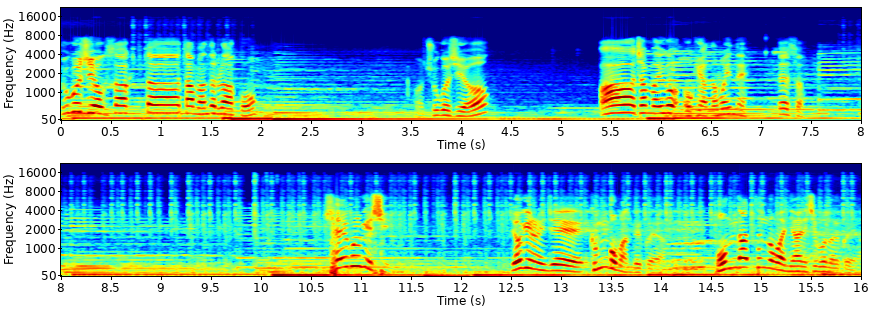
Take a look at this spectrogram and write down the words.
주거지역 싹 다 다 만들어놨고. 어, 주거지역. 아 잠만 이거. 오케이 안 남아있네. 됐어. 채굴 개시. 여기는 이제 금고 만들 거야. 돈 같은 것만 이 안에 집어넣을 거야.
